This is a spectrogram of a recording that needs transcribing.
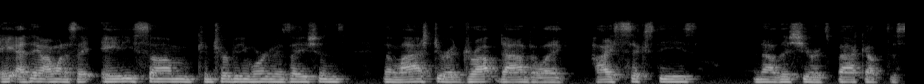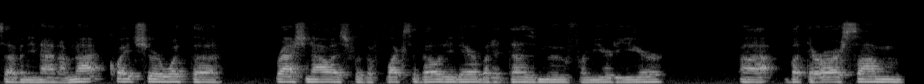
eight, I think I want to say 80 some contributing organizations. Then last year it dropped down to like high 60s. And now this year it's back up to 79. I'm not quite sure what the rationale is for the flexibility there, but it does move from year to year. Uh, but there are some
